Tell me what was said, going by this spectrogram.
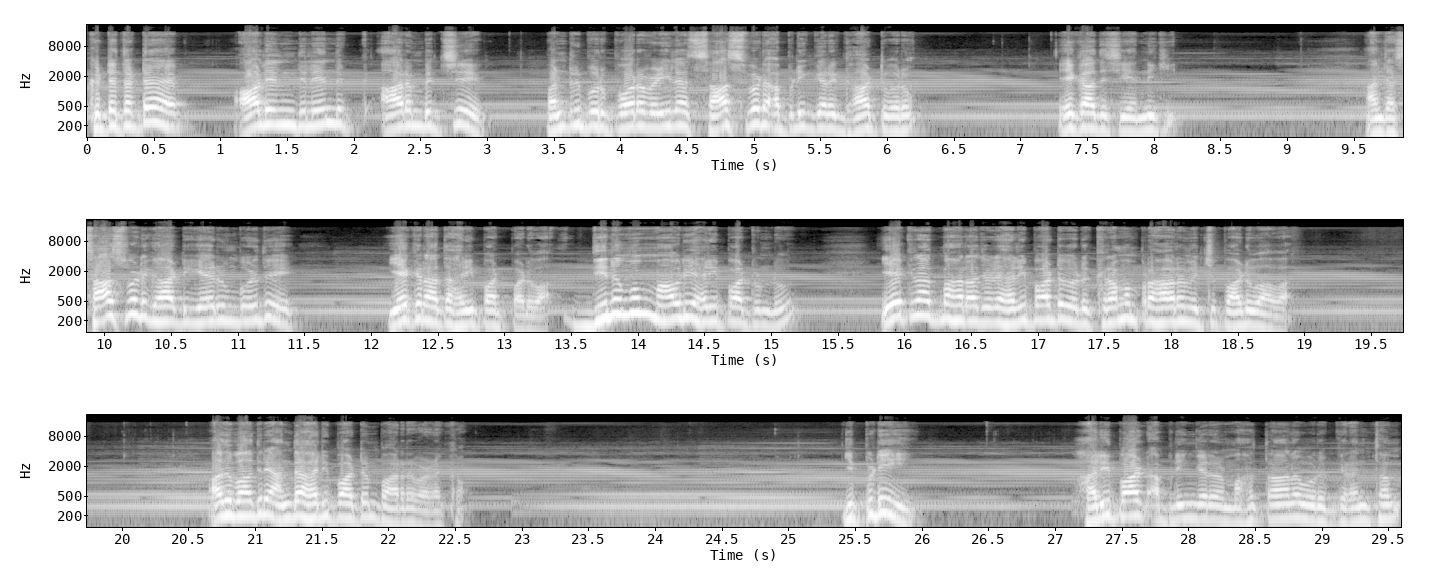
கிட்டத்தட்ட ஆலிந்திலேருந்து ஆரம்பித்து பன்றிப்பூர் போகிற வழியில் சாஸ்வட் அப்படிங்கிற காட் வரும். ஏகாதசி அன்னைக்கு. அந்த சாஸ்வட் காட் ஏறும்பொழுது ஏகநாத ஹரிப்பாட் பாடுவா. தினமும் மாவுலி ஹரிப்பாட் உண்டு. ஏகநாத் மகாராஜோட ஹரிப்பாட்டு ஒரு கிரமம் பிரகாரம் வச்சு பாடுவாவா. அது மாதிரி அந்த ஹரிப்பாட்டும் பாடுற வழக்கம். இப்படி ஹரிபாட் அப்படிங்கிற மகத்தான ஒரு கிரந்தம்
